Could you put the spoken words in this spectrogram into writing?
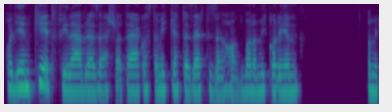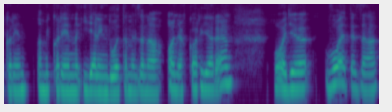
hogy én kétféle ábrázással találkoztam így 2016-ban, amikor én amikor én, amikor én így elindultam ezen a anyakarrieren, hogy volt ez a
